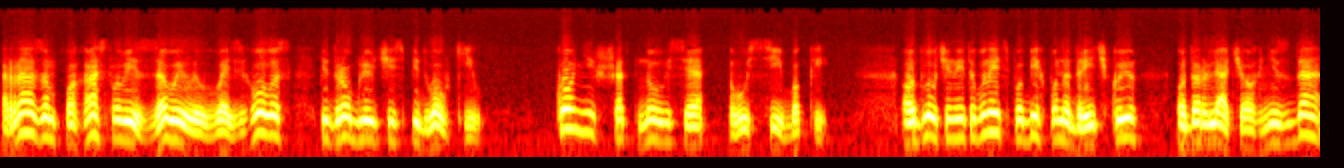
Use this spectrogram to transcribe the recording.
разом по гаслові завили весь голос, підроблюючись під вовків. Коні шатнулися в усі боки. Одлучений табунець побіг понад річкою, од орлячого гнізда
